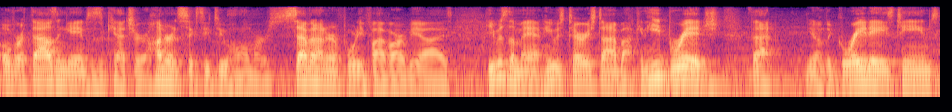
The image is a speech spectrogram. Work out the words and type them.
over 1,000 games as a catcher, 162 homers, 745 RBIs. He was the man. He was Terry Steinbach, and he bridged that, you know, the great A's teams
